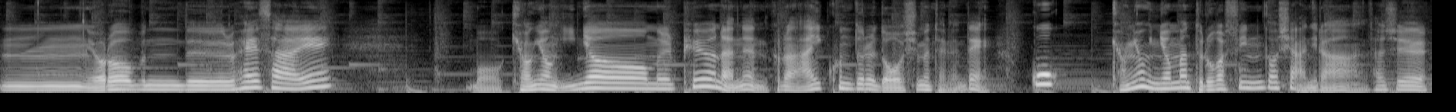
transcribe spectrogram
음, 여러분들 회사의 뭐 경영 이념을 표현하는 그런 아이콘들을 넣으시면 되는데 꼭 경영 이념만 들어갈 수 있는 것이 아니라 사실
